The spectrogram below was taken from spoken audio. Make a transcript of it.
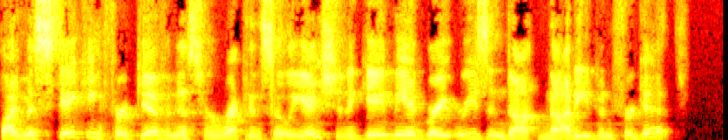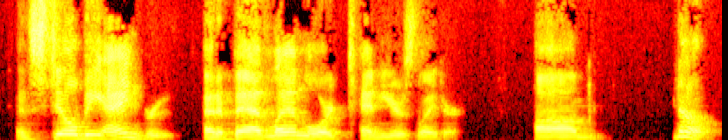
by mistaking forgiveness for reconciliation, it gave me a great reason not not even forgive and still be angry at a bad landlord ten years later. Um, no,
